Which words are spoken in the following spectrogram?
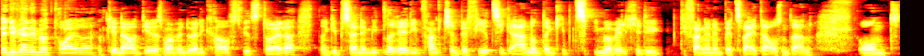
Ja, die werden immer teurer. Genau, und jedes Mal, wenn du eine kaufst, wird's teurer. Dann gibt's eine mittlere, die fängt schon bei 40 an und dann gibt's immer welche, die, die fangen dann bei 2000 an. Und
